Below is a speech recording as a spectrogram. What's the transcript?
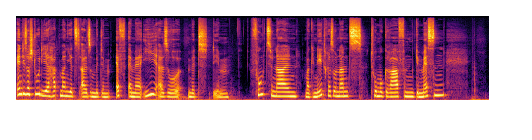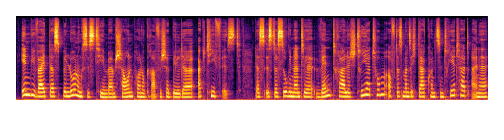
In dieser Studie hat man jetzt also mit dem fMRI, also mit dem funktionalen Magnetresonanztomographen gemessen, inwieweit das Belohnungssystem beim Schauen pornografischer Bilder aktiv ist. Das ist das sogenannte ventrale Striatum, auf das man sich da konzentriert hat, eine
